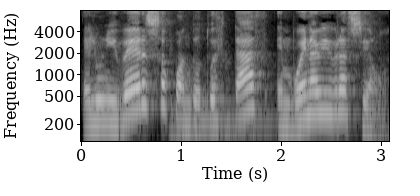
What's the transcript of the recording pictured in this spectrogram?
el universo cuando tú estás en buena vibración.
